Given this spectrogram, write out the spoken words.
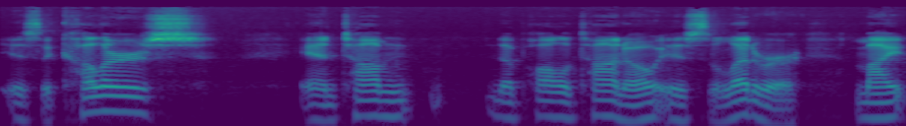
is the colors. And Tom Napolitano is the letterer. My,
